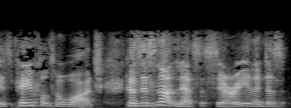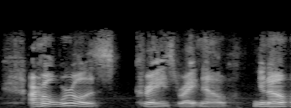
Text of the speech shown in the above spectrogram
It's painful to watch because it's not necessary. And it doesn't, our whole world is crazed right now, you know?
